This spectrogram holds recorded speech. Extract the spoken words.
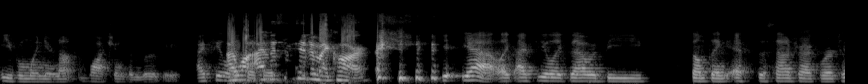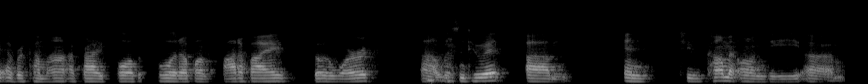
even when you're not watching the movie. I feel like I, that's I to it in my car. Yeah, like I feel like that would be something if the soundtrack were to ever come out, I'd probably pull up, pull it up on Spotify, go to work, uh, Mhm. listen to it. Um, and to comment on the um,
